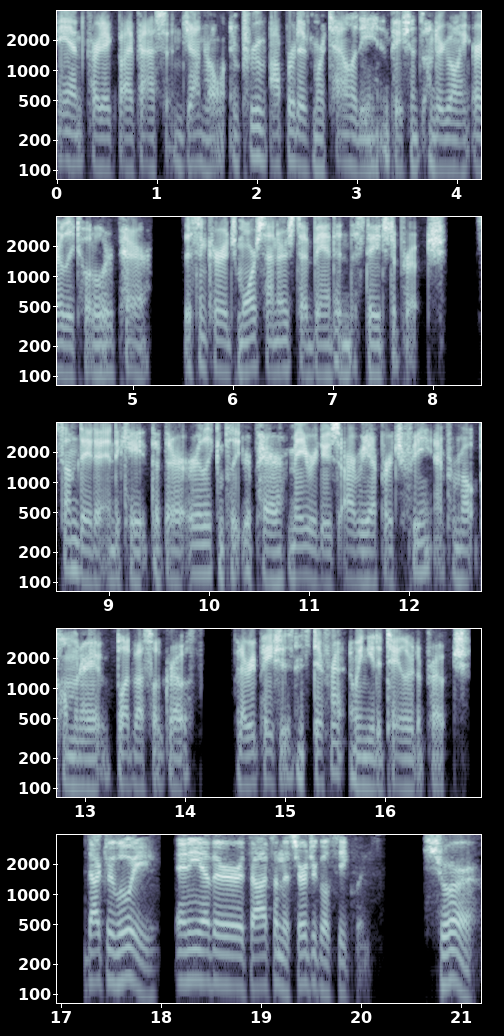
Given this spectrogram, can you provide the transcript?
and cardiac bypass in general improved operative mortality in patients undergoing early total repair. This encouraged more centers to abandon the staged approach. Some data indicate that their early complete repair may reduce RV hypertrophy and promote pulmonary blood vessel growth. But every patient is different and we need a tailored approach. Dr. Lui, any other thoughts on the surgical sequence? Sure.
